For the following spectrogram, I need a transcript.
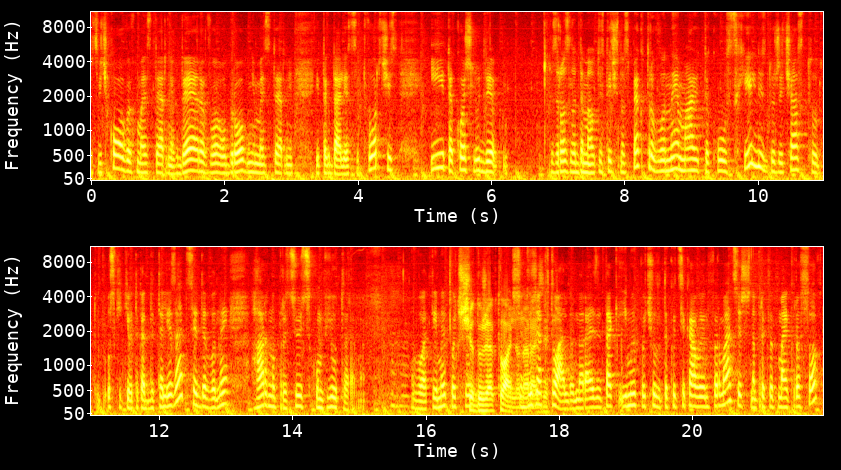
в свічкових майстернях, дерево, обробні майстерні і так далі. Це творчість. І також люди з розладами аутистичного спектру вони мають таку схильність дуже часто, оскільки така деталізація, де вони гарно працюють з комп'ютерами. От, і ми почули, Що дуже актуально що наразі. дуже актуально наразі. Так, і ми почули таку цікаву інформацію, що, наприклад, Microsoft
